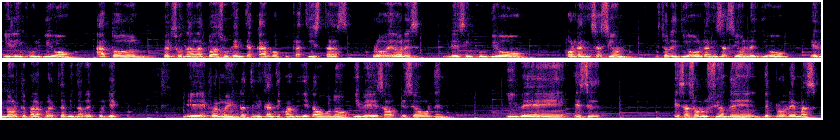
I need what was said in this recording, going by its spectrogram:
y le infundió a todo el personal, a toda su gente a cargo, contratistas, proveedores, les infundió organización. Esto les dio organización, les dio el norte para poder terminar el proyecto. Eh, fue muy gratificante cuando llega uno y ve esa, ese orden y ve ese, esa solución de, de, problemas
